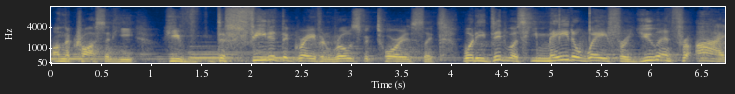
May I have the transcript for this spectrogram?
on the cross and he, he defeated the grave and rose victoriously, what he did was he made a way for you and for I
